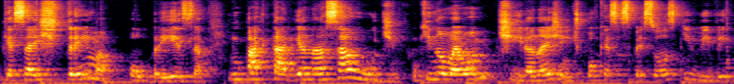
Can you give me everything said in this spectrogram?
que essa extrema pobreza impactaria na saúde, o que não é uma mentira, né, gente? Porque essas pessoas que vivem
